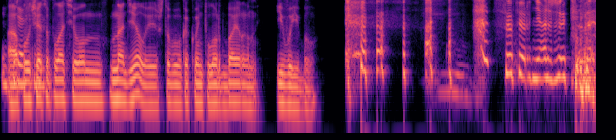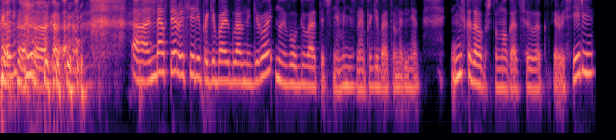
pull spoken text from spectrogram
Интересно. А получается, платье он надел, и чтобы его какой-нибудь Лорд Байрон и выебал. Супер неожиданная концовка. А, Да, в первой серии погибает главный герой, ну, его убивают, точнее, мы не знаем, погибает он или нет. Не сказала бы, что много отсылок к первой серии.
